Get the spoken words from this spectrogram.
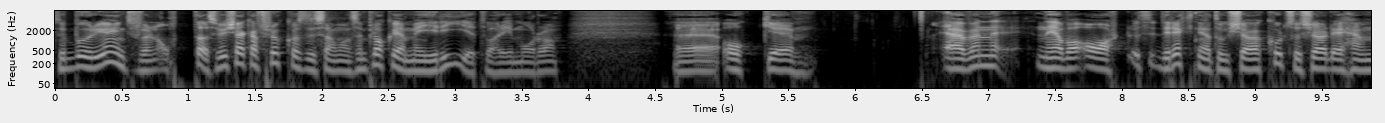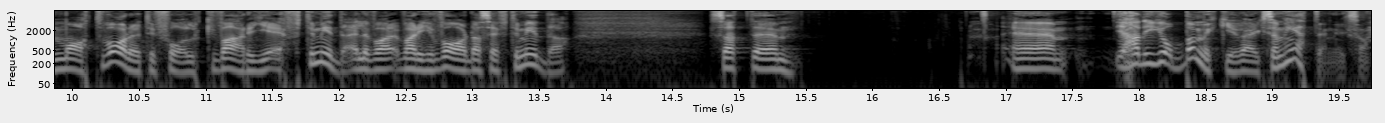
Så började jag inte förrän åtta. Så vi käkade frukost tillsammans. Sen plockade jag mejeriet varje morgon. Eh, och eh, även när jag var 18, direkt när jag tog körkort så körde jag hem matvaror till folk varje eftermiddag. Eller var, varje vardags eftermiddag. Så att... Eh, eh, jag hade jobbat mycket i verksamheten liksom.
